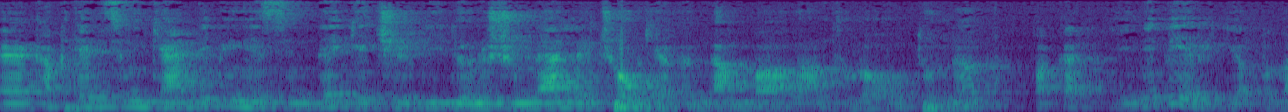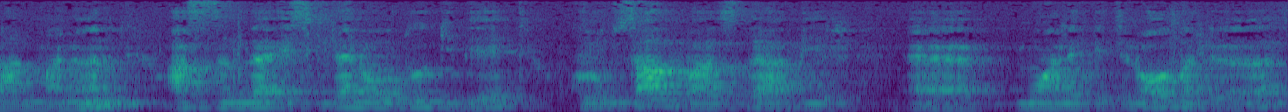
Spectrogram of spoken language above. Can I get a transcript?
e, kapitalizmin kendi bünyesinde geçirdiği dönüşümlerle çok yakından bağlantılı olduğunu fakat yeni bir yapılanmanın aslında eskiden olduğu gibi kurumsal bazda bir e, muhalefetin olmadığı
